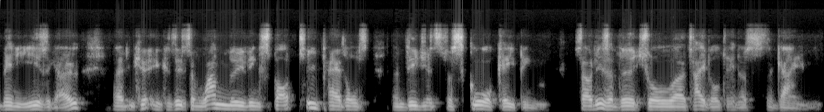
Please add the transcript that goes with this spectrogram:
many years ago. It consists of one moving spot, two paddles, and digits for scorekeeping. So it is a virtual uh, table tennis game.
